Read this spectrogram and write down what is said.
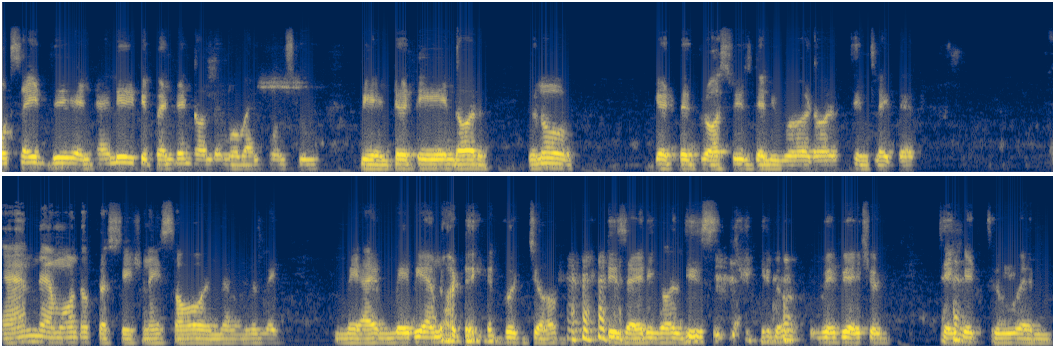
outside. They entirely dependent on their mobile phones to be entertained or you know get the groceries delivered or things like that. And the amount of frustration I saw in them, I was like, may I maybe I'm not doing a good job designing all these, you know, maybe I should think it through and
